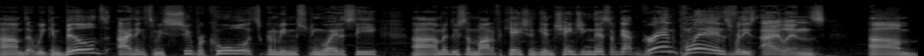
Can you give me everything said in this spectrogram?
um, that we can build. I think it's to be super cool. It's to be an interesting way to see. Uh, I'm to do some modification again, changing this. I've got grand plans for these islands. Um,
